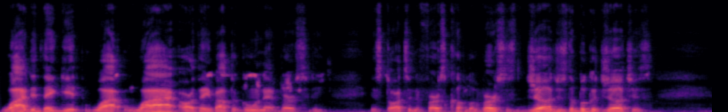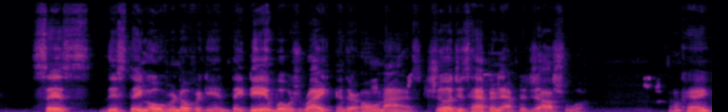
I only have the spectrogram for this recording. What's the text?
Why did they get why why are they about to go in adversity? It starts in the first couple of verses. Judges, the book of Judges, says this thing over and over again. They did what was right in their own eyes. Judges happened after Joshua. Okay?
